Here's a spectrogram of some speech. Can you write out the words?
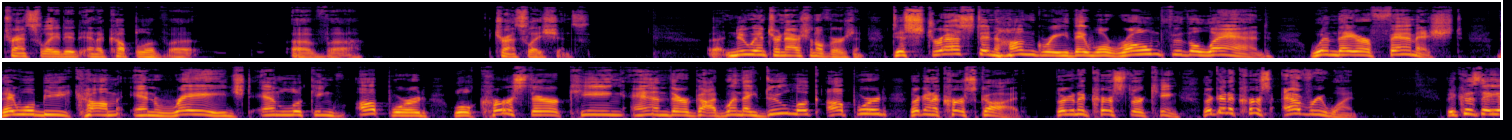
translated in a couple of uh, of uh, translations. Uh, New International Version. Distressed and hungry, they will roam through the land when they are famished. They will become enraged and looking upward will curse their king and their God. When they do look upward, they're going to curse God. They're going to curse their king. They're going to curse everyone because they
